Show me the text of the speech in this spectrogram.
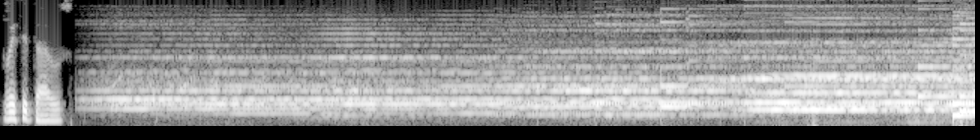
recetados. Thank you.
